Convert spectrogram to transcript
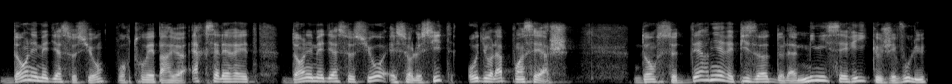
dans les médias sociaux. Vous retrouvez par ailleurs Accelerate dans les médias sociaux et sur le site audiolab.ch. Dans ce dernier épisode de la mini-série que j'ai voulu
